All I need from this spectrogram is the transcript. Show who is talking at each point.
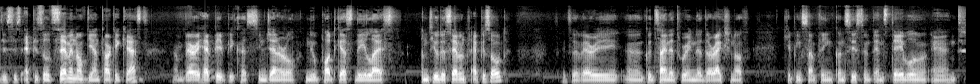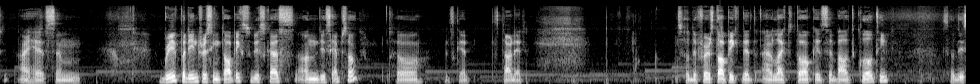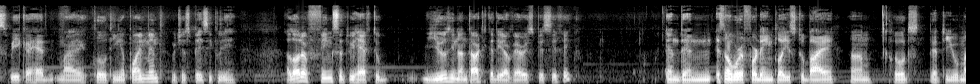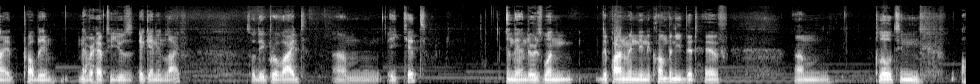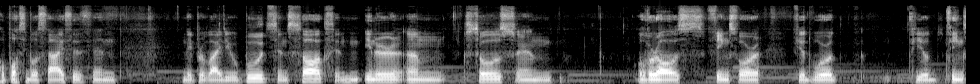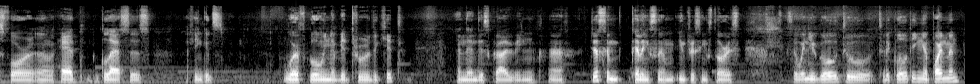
Speaker 1: This is episode seven of the Antarctic Cast. I'm very happy because in general, new podcasts they last until the seventh episode. So it's a very uh, good sign that we're in the direction of keeping something consistent and stable. And I have some brief but interesting topics to discuss on this episode. So let's get started. So the first topic that I would like to talk is about clothing. So this week I had my clothing appointment, which is basically a lot of things that we have to use in Antarctica. They are very specific, and then it's not worth for the employees to buy um, clothes that you might probably never have to use again in life. So they provide um, a kit, and then there's one department in the company that have um, clothes in all possible sizes and they provide you boots and socks and inner um, soles and overalls things for field work field things for uh, head glasses. I think it's worth going a bit through the kit and then describing uh, just some telling some interesting stories. So when you go to to the clothing appointment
